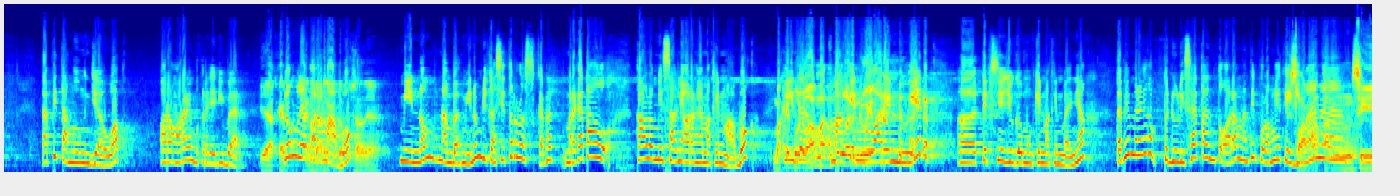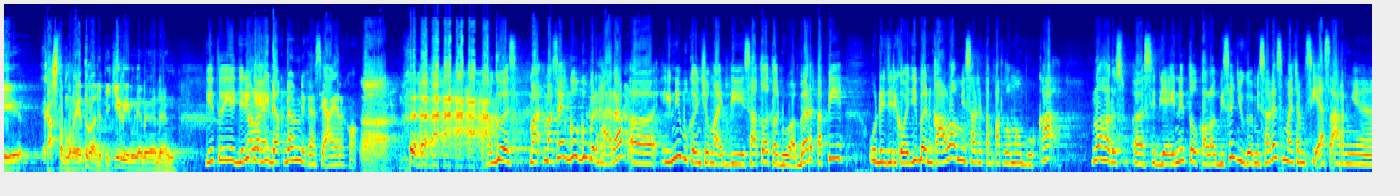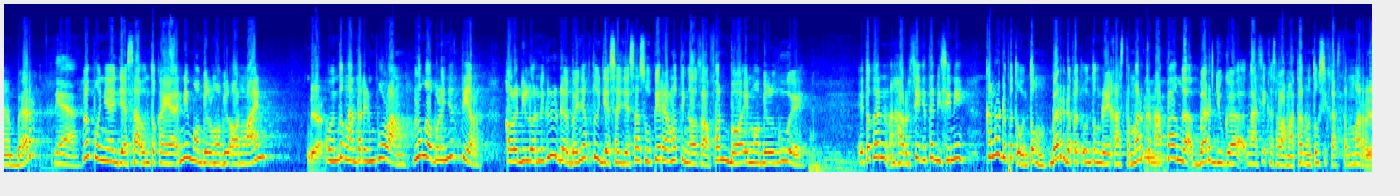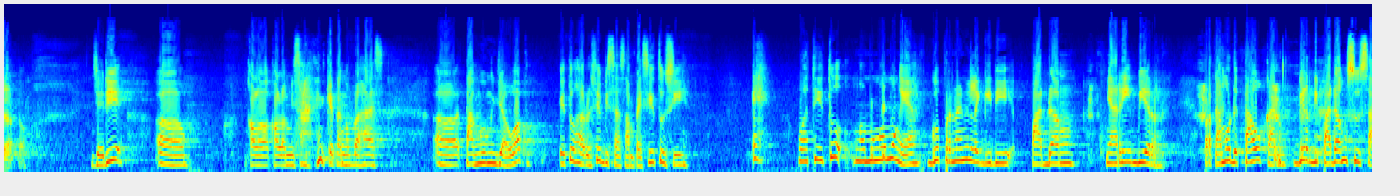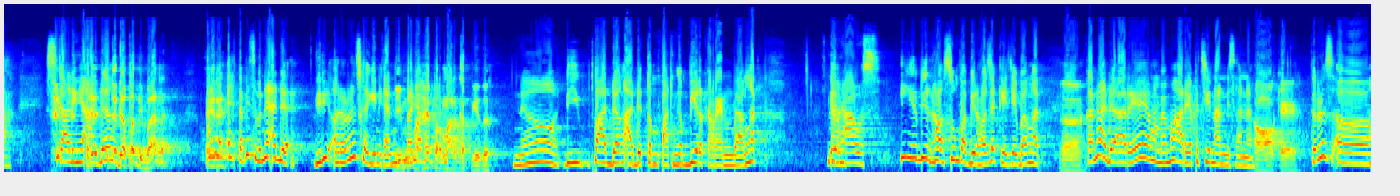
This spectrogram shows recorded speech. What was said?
Tapi tanggung jawab orang-orang yang bekerja di bar. Kayak Lu ngeliat orang gitu mabok, misalnya. minum, nambah minum dikasih terus karena mereka tahu kalau misalnya orangnya makin mabok, Makin either amat, makin ngeluarin duit. ngeluarin duit, eh, tipsnya juga mungkin makin banyak. Tapi mereka peduli setan tuh orang nanti pulangnya kayak Selamatan gimana, si customer itu nggak dipikirin kadang-kadang. gitu ya. Jadi Kalau kayak di duck down dikasih air kok. Nah, bagus. Ma- maksudnya gue gue berharap eh, ini bukan cuma di satu atau dua bar, tapi udah jadi kewajiban. Kalau misalnya tempat lo mau buka, lo harus eh, sediain itu. Kalau bisa juga misalnya semacam CSR-nya bar, Ya. lo punya jasa untuk kayak ini mobil-mobil online ya. untuk nganterin pulang. Lo nggak boleh nyetir. Kalau di luar negeri udah banyak tuh jasa-jasa supir yang lo tinggal telepon bawain mobil gue. Itu kan harusnya kita di sini kan lo dapat untung, bar dapat untung dari customer. Kenapa nggak bar juga ngasih keselamatan untuk si customer Iya. gitu? Jadi eh, kalau kalau misalnya kita ngebahas eh, tanggung jawab itu harusnya bisa sampai situ sih. Eh waktu itu ngomong-ngomong ya, gue pernah nih lagi di Padang nyari bir. Pertama udah tahu kan, bir di Padang susah. Sekalinya ada itu dapat di mana? ada, eh tapi sebenarnya ada. Jadi orang-orang suka gini kan. di mereka hypermarket gitu. No, di Padang ada tempat ngebir keren banget. Beer Nah, house. Iya beer house, sumpah beer house-nya kece banget. Ah. Karena ada area yang memang area pecinan di sana. Oh, oke. Terus eh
